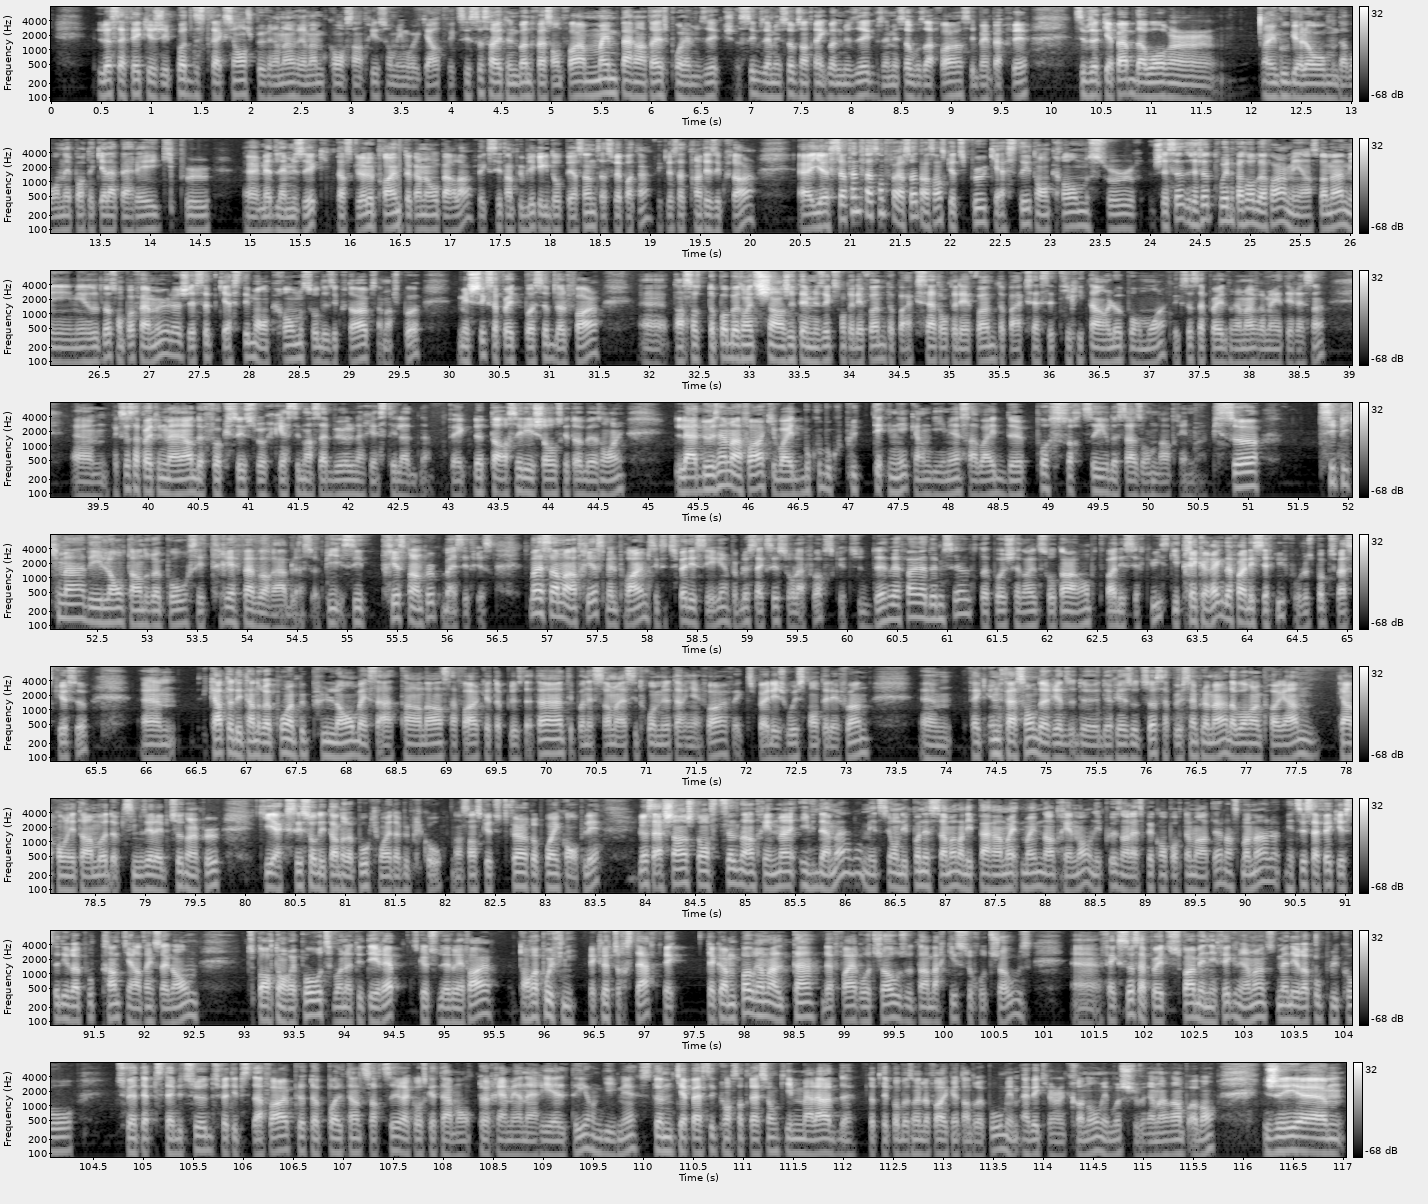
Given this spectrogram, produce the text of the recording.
Là, ça fait que j'ai pas de distraction, je peux vraiment, vraiment me concentrer sur mes workouts. Fait que ça, ça va être une bonne façon de faire. Même parenthèse pour la musique. Je sais vous aimez ça, vous entraînez avec votre musique, vous aimez ça, vos affaires, c'est bien parfait. Si vous êtes capable d'avoir un Google Home, d'avoir n'importe quel appareil qui peut euh, mettre de la musique. Parce que là, le problème, c'est que comme un haut-parleur. Fait que si c'est en public avec d'autres personnes, ça se fait pas tant. Fait que là, ça te prend tes écouteurs. Euh, il y a certaines façons de faire ça, dans le sens que tu peux caster ton Chrome sur. J'essaie, j'essaie de trouver une façon de le faire, mais en ce moment, mes, mes résultats sont pas fameux. Là. J'essaie de caster mon Chrome sur des écouteurs, puis ça marche pas. Mais je sais que ça peut être possible de le faire. Euh, dans le sens que t'as pas besoin de changer ta musique sur ton téléphone, t'as pas accès à ton téléphone, t'as pas accès à cet irritant-là pour moi. Fait que ça, ça peut être vraiment, vraiment intéressant. Euh, fait que ça, ça peut être une manière de focuser sur rester dans sa bulle, rester là-dedans. Fait que de tasser les choses que tu as besoin. La deuxième affaire qui va être beaucoup, beaucoup plus technique, entre guillemets, ça va être de pas sortir de sa zone d'entraînement. Puis ça, typiquement des longs temps de repos, c'est très favorable à ça. Puis c'est triste un peu, ben c'est triste. C'est pas nécessairement triste, mais le problème, c'est que si tu fais des séries un peu plus axées sur la force que tu devrais faire à domicile, tu n'as pas juste de sauter en rond et de faire des circuits, ce qui est très correct de faire des circuits, il faut juste pas que tu fasses que ça. Euh, quand tu as des temps de repos un peu plus longs, ben ça a tendance à faire que tu as plus de temps, tu pas nécessairement assis trois minutes à rien faire, fait que tu peux aller jouer sur ton téléphone. Euh, fait qu'une façon de, résoudre ça, ça peut simplement d'avoir un programme, quand on est en mode optimiser l'habitude un peu, qui est axé sur des temps de repos qui vont être un peu plus courts, dans le sens que tu te fais un repos incomplet. Là, ça change ton style d'entraînement, évidemment, là, mais on n'est pas nécessairement dans les paramètres même d'entraînement, on est plus dans l'aspect comportemental en ce moment. Là. Mais ça fait que si tu as des repos de 30-45 secondes, tu pars ton repos, tu vas noter tes reps, ce que tu devrais faire, ton repos est fini. Fait que là, tu restartes. Fait que t'as comme pas vraiment le temps de faire autre chose ou de t'embarquer sur autre chose. Euh, fait que ça, ça peut être super bénéfique. Vraiment, tu te mets des repos plus courts, tu fais ta petite habitude, tu fais tes petites affaires, puis là, t'as pas le temps de sortir à cause que ta montre te ramène à réalité, entre guillemets. Si t'as une capacité de concentration qui est malade, t'as peut-être pas besoin de le faire avec un temps de repos, mais avec un chrono, mais moi, je suis vraiment, vraiment pas bon. J'ai... Euh,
